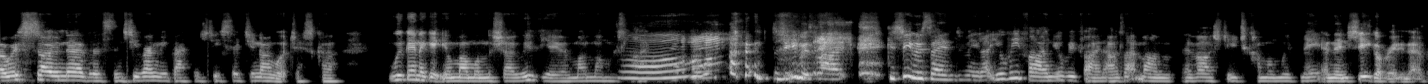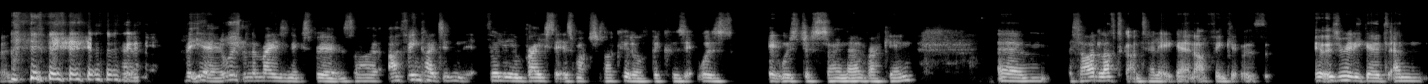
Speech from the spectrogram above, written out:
I was so nervous. And she rang me back and she said, you know what, Jessica, we're going to get your mum on the show with you. And my mum was like, she was like, because she was saying to me, like, you'll be fine, you'll be fine. I was like, mum, I've asked you to come on with me. And then she got really nervous. but yeah, it was an amazing experience. I, I think I didn't fully embrace it as much as I could have because it was it was just so nerve wracking. Um, so I'd love to go on telly again. I think it was it was really good, and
